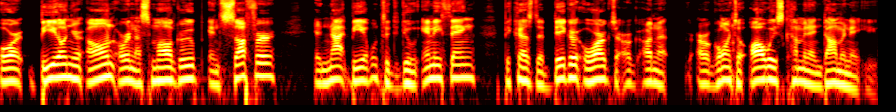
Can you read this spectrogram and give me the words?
or be on your own or in a small group and suffer and not be able to do anything because the bigger orgs are gonna are going to always come in and dominate you.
